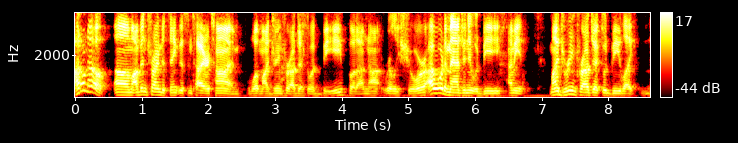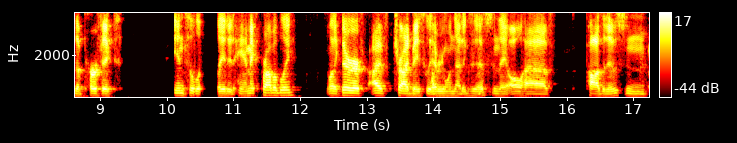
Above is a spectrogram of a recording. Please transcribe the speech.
I don't know. Um, I've been trying to think this entire time what my dream project would be, but I'm not really sure. I would imagine it would be. I mean, my dream project would be like the perfect insulated hammock, probably. Like there, I've tried basically everyone that exists, and they all have positives, and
